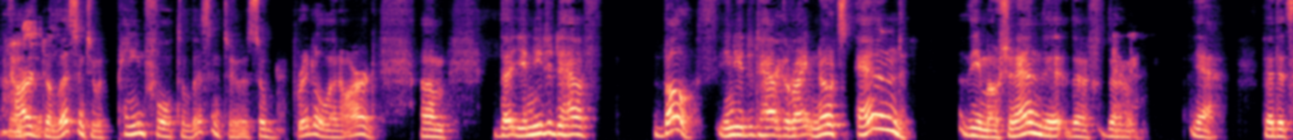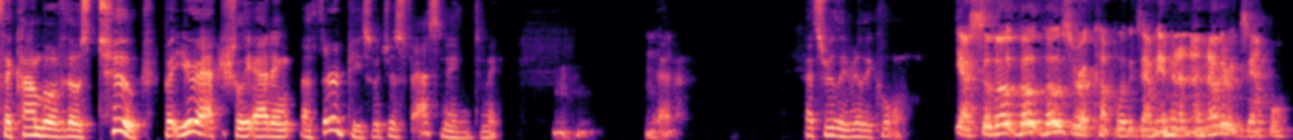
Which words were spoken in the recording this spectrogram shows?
hard to listen to, It painful to listen to. It was so brittle and hard um, that you needed to have both. You needed to have the right notes and the emotion and the the, the yeah that it's the combo of those two but you're actually adding a third piece which is fascinating to me mm-hmm. Mm-hmm. yeah that's really really cool yeah so th- th- those are a couple of examples and another example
